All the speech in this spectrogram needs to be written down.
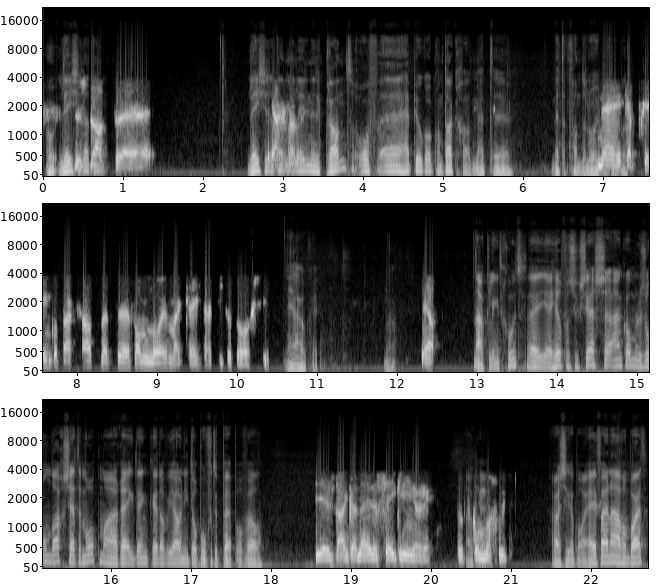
lees je dus dat, dat uh, lees je dat ja, dan alleen in de krant? Of uh, heb je ook al contact gehad met, uh, met Van der Looy? Nee, ik heb geen contact gehad met Van der Looy, maar ik kreeg het artikel doorgestuurd. Ja, oké. Okay. Nou. Ja. Nou, klinkt goed. heel veel succes aankomende zondag. Zet hem op, maar ik denk dat we jou niet op hoeven te peppen, of wel? Yes, dank u. Nee, dat is zeker niet nodig. Dat okay. komt wel goed. Hartstikke mooi. Hey, fijne avond, Bart.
